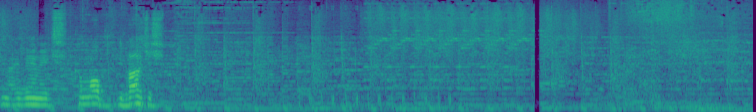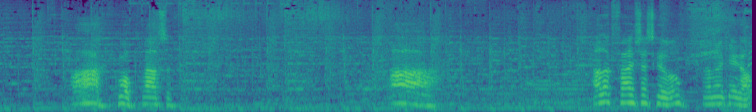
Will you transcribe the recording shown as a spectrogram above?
Nee, weer niks. Kom op, die vrouwtjes. Ah, kom op, laatste. Ah. Had ook 65 euro. Dat hebben we een keer gehad.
